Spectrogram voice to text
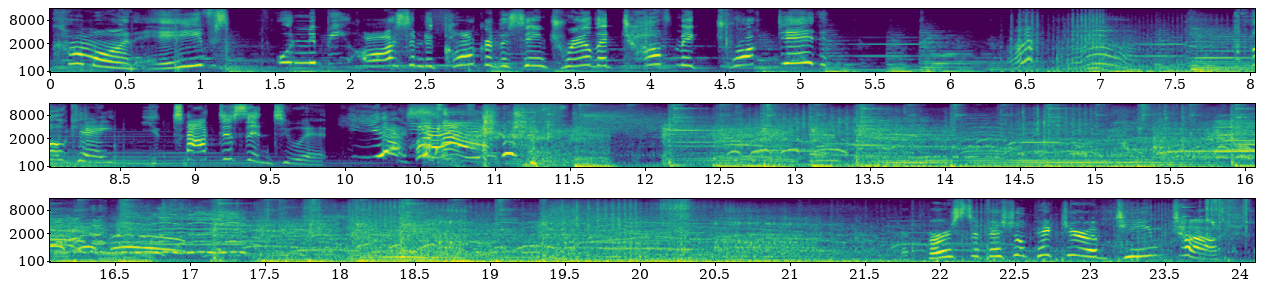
Come on, Aves. Wouldn't it be awesome to conquer the same trail that Tuff McTruck did? Okay, you talked us into it. Yes! The first official picture of Team Tough.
